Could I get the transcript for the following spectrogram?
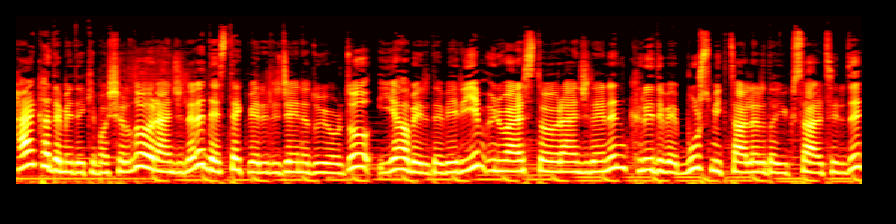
her kademedeki başarılı öğrencilere destek verileceğini duyurdu. İyi haberi de vereyim. Üniversite öğrencilerinin kredi ve burs miktarları da yükseltildi.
